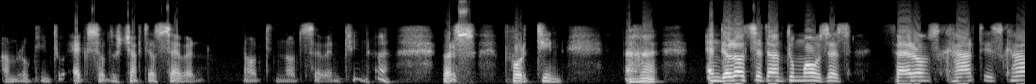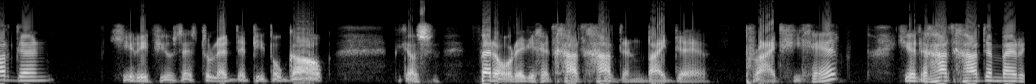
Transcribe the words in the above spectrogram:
I'm looking to Exodus chapter 7 not not 17 verse 14 uh-huh. and the lord said unto moses pharaoh's heart is hardened he refuses to let the people go. Because pharaoh already had heart hardened by the pride he had. He had heart hardened by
